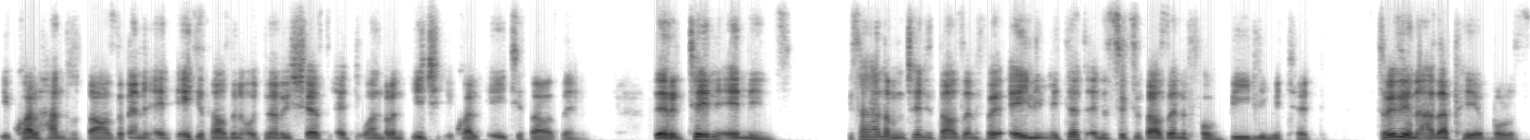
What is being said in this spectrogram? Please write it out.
equal 100,000 and 80,000 ordinary shares at 1 rand each equal 80,000. The retained earnings is 120,000 for A limited and 60,000 for B limited. Trade and other payables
